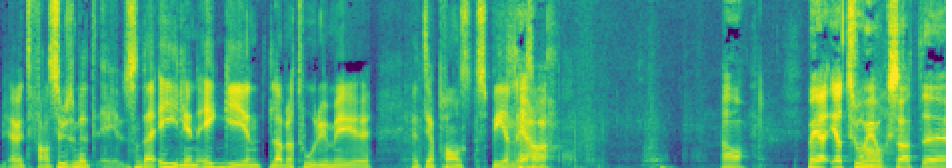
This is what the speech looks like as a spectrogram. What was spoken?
jag vet inte fan, ser ut som ett sånt där alien-ägg i ett laboratorium i ett japanskt spel. Liksom. Ja. ja. Men jag, jag tror ju Ja. också att eh,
